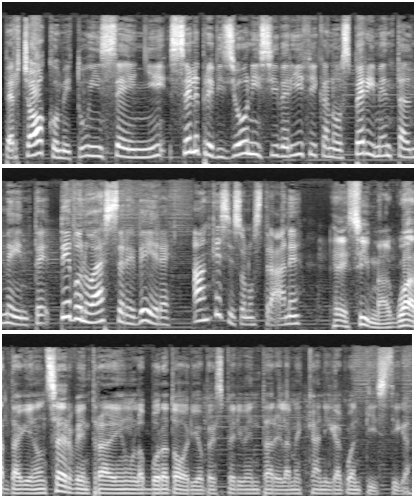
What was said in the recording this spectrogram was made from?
Perciò, come tu insegni, se le previsioni si verificano sperimentalmente, devono essere vere, anche se sono strane. Eh sì, ma guarda che non serve entrare in un laboratorio per sperimentare la meccanica quantistica.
